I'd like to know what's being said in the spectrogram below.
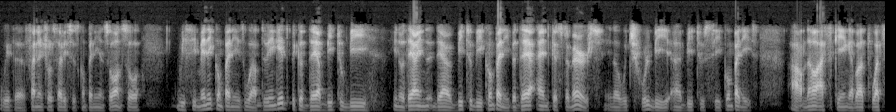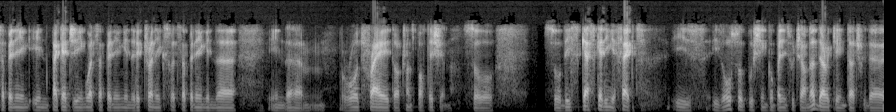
with a financial services company and so on. So we see many companies who are doing it because they are B2B you know, they are in, they are a B2B company, but their end customers, you know, which will be B2C companies, are now asking about what's happening in packaging, what's happening in electronics, what's happening in the in the um, road freight or transportation. So so this cascading effect is is also pushing companies which are not directly in touch with the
